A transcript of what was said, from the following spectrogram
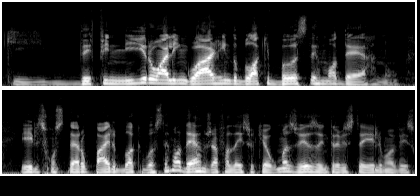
que definiram a linguagem do blockbuster moderno. Eles consideram o pai do blockbuster moderno, já falei isso aqui algumas vezes, eu entrevistei ele uma vez,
